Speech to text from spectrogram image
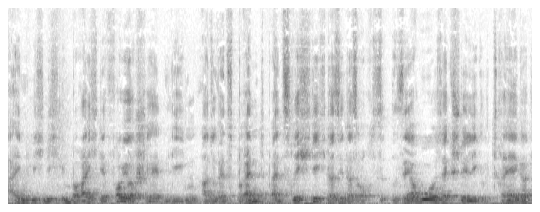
eigentlich nicht im Bereich der Feuerschäden liegen. Also wenn es brennt, brennt es richtig, da sind das auch sehr hohe sechsstellige Beträge.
